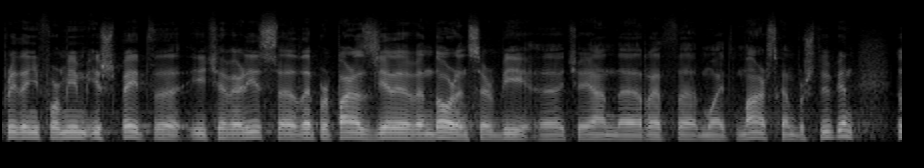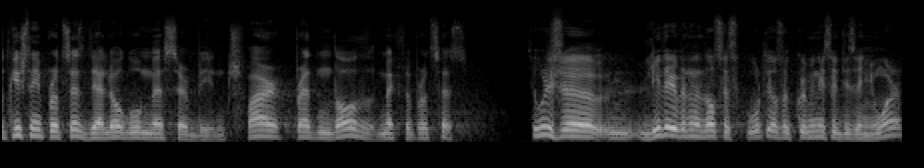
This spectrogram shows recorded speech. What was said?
pritej një formim i shpejtë i qeverisë dhe përpara zgjedhjeve vendore në Serbi që janë rreth muajit mars, kam përshtypjen, Do të kishte një proces dialogu me Serbinë. Çfarë pret të ndodhë me këtë proces? Sigurisht, lideri i Vetëvendosjes Kurti ose kryeministri i dezinjuar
